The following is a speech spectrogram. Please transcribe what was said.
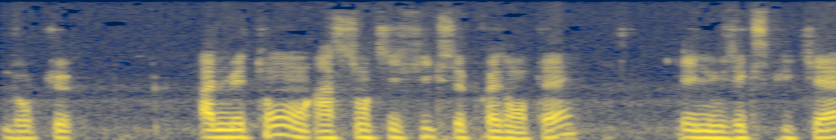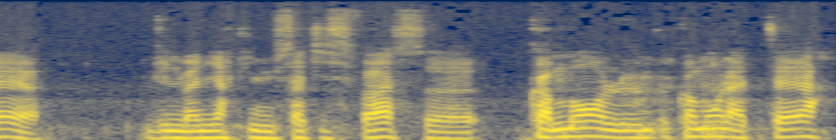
Donc, euh, admettons, un scientifique se présentait et nous expliquait d'une manière qui nous satisfasse euh, comment, le, comment la Terre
